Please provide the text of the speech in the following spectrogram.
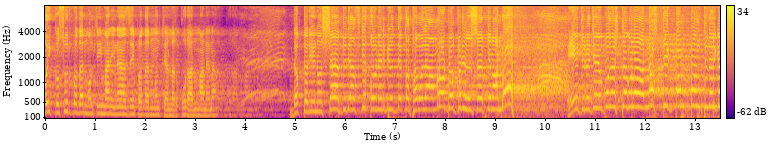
ওই কসুর প্রধানমন্ত্রী মানি না যে প্রধানমন্ত্রী আল্লাহর কোরআন মানে না। ডক্টর ইউনুস সাহেব যদি আজকে কোরআনের বিরুদ্ধে কথা বলে, আমরাও ডক্টর ইউনুস সাহেবকে মানব। এই জন্য যে উপদেষ্টাগুলো, নাস্তিক বামপন্থীদেরকে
